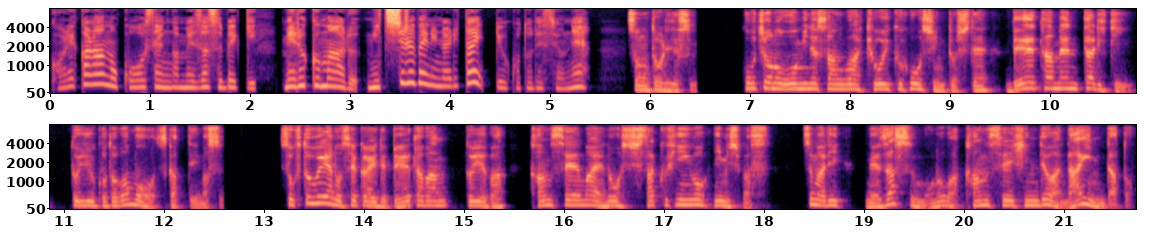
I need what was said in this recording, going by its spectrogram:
これからの高専が目指すべきメルクマール、道しるべになりたいっていうことですよね。その通りです。校長の大峰さんは教育方針としてベータメンタリティという言葉も使っています。ソフトウェアの世界でベータ版といえば完成前の試作品を意味します。つまり目指すものは完成品ではないんだと。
